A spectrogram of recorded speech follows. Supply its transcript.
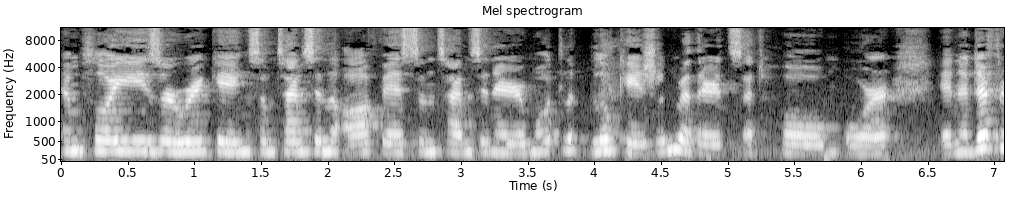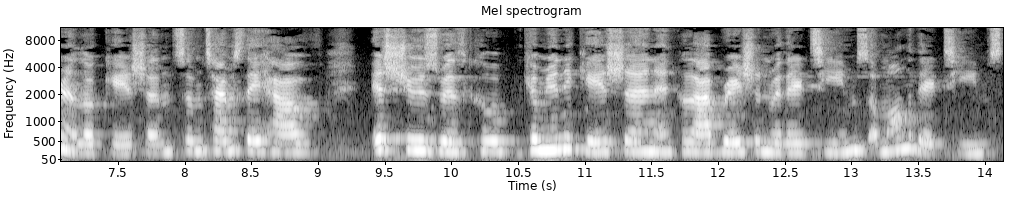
employees are working sometimes in the office, sometimes in a remote lo- location, whether it's at home or in a different location. Sometimes they have issues with co- communication and collaboration with their teams, among their teams,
